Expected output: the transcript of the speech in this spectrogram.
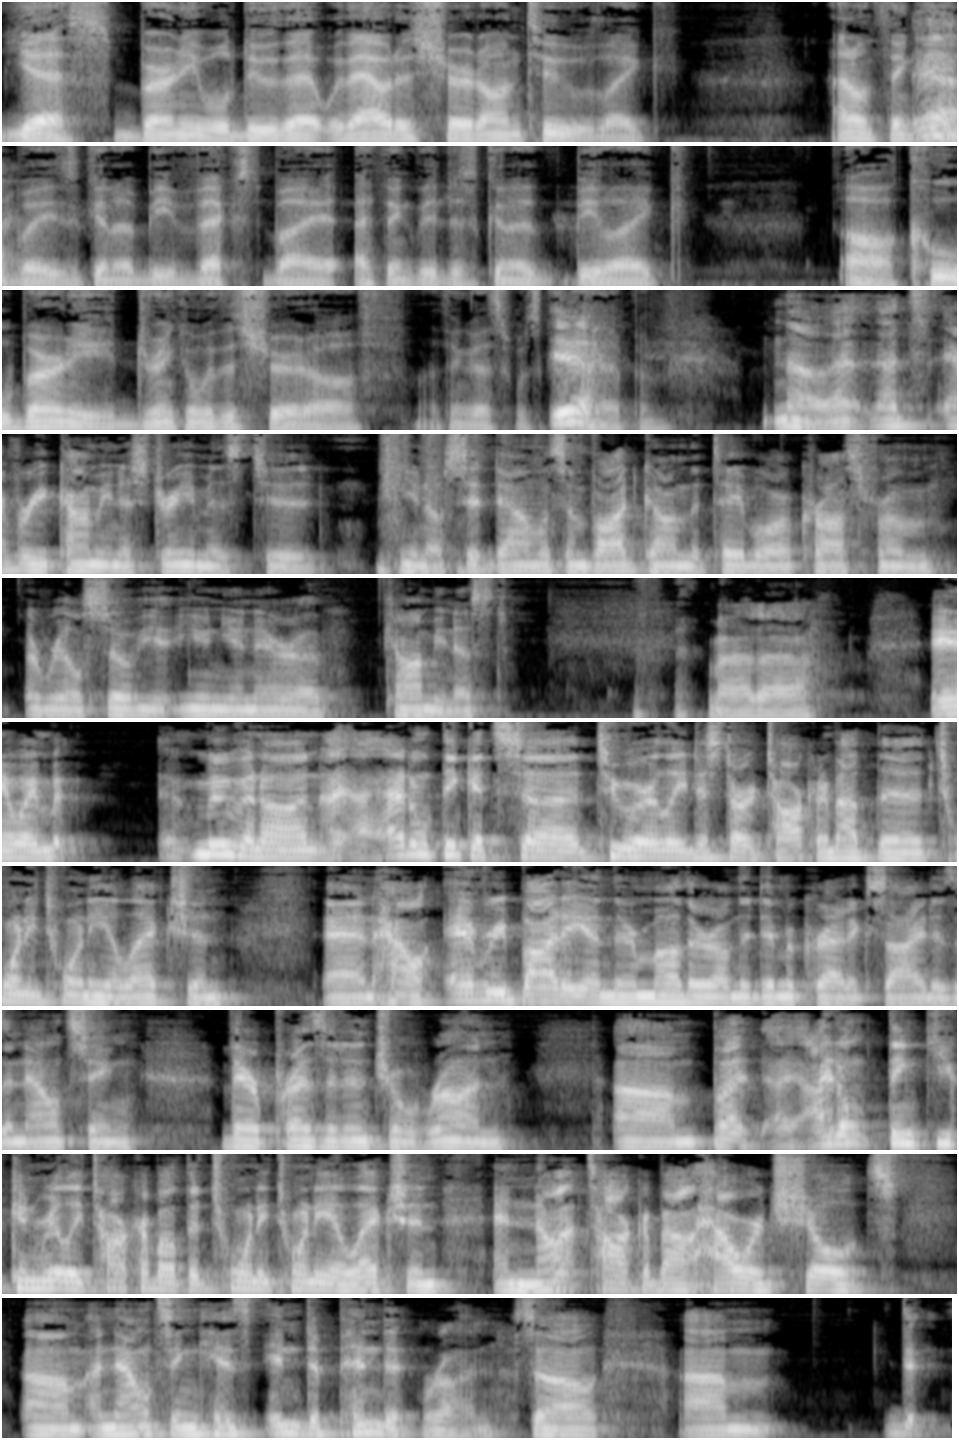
yes, Bernie will do that without his shirt on too. Like, I don't think Yeah. anybody's to be vexed by it. I think they're just to be like, oh, cool Bernie drinking with his shirt off. I think that's what's to Yeah. happen. No, that that's every communist dream is to you know sit down with some vodka on the table across from a real Soviet Union era communist. But uh, anyway, moving on. I, I don't think it's uh, too early to start talking about the 2020 election and how everybody and their mother on the Democratic side is announcing their presidential run. Um, but I, I don't think you can really talk about the 2020 election and not talk about Howard Schultz um, announcing his independent run. So, um,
